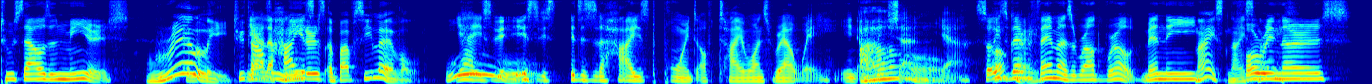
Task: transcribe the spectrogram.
two thousand meters. Really, two thousand yeah, meters above sea level. Yeah, it's, it's, it's, it is the highest point of Taiwan's railway in Alishan. Oh, yeah, so it's very famous around the world. Many Nice, nice, foreigners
